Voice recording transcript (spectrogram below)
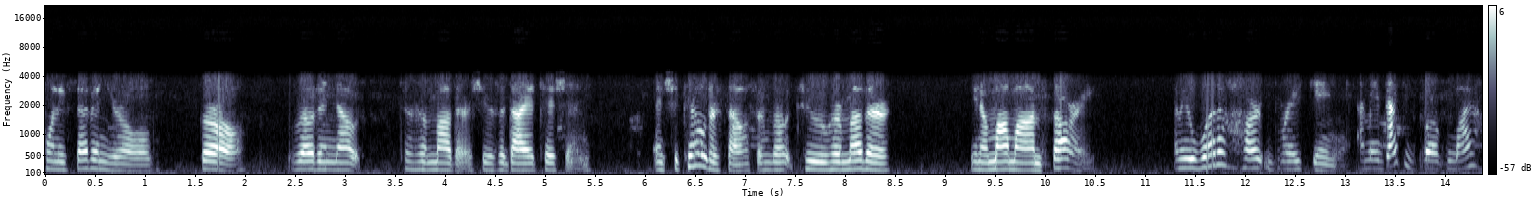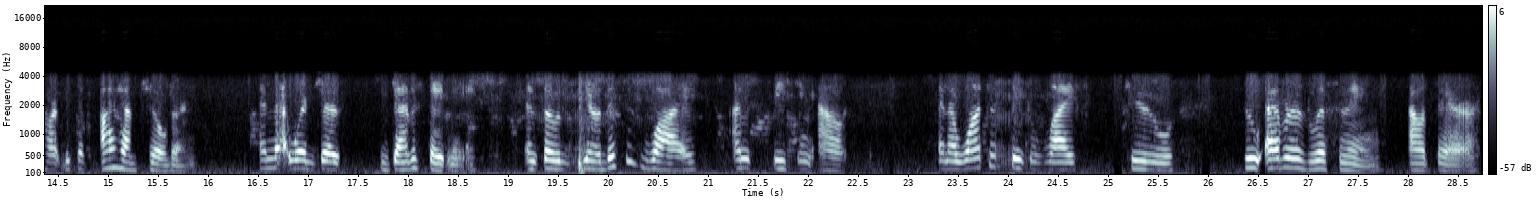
27 year old girl wrote a note to her mother. She was a dietitian, and she killed herself and wrote to her mother, you know, Mama, I'm sorry. I mean, what a heartbreaking. I mean, that just broke my heart because I have children, and that would just devastate me. And so, you know, this is why I'm speaking out, and I want to speak life to whoever is listening out there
